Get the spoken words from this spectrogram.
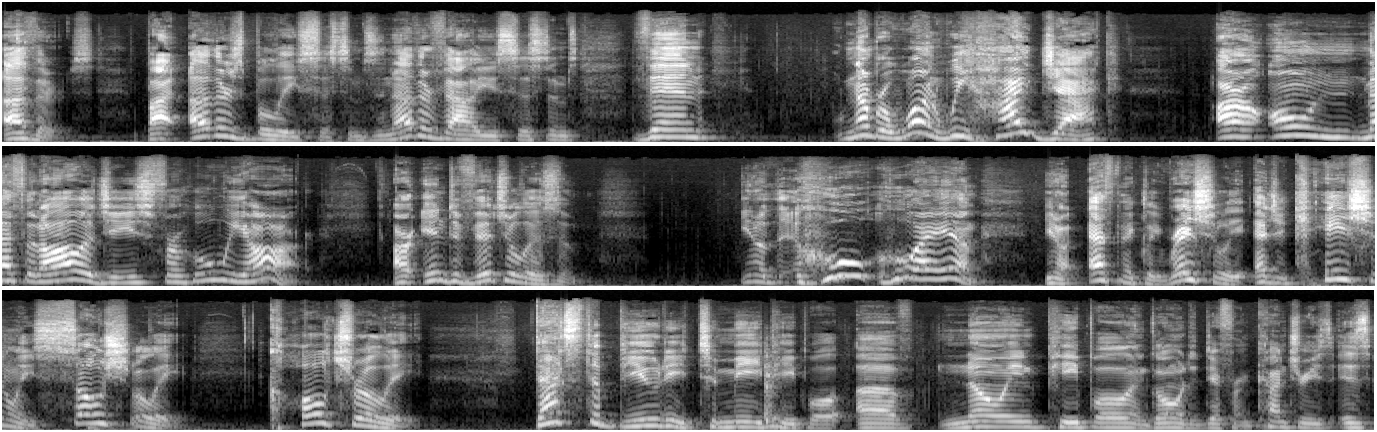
others, by others' belief systems and other value systems, then number one, we hijack our own methodologies for who we are, our individualism. You know, who who I am, you know, ethnically, racially, educationally, socially, culturally. That's the beauty to me, people, of knowing people and going to different countries is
